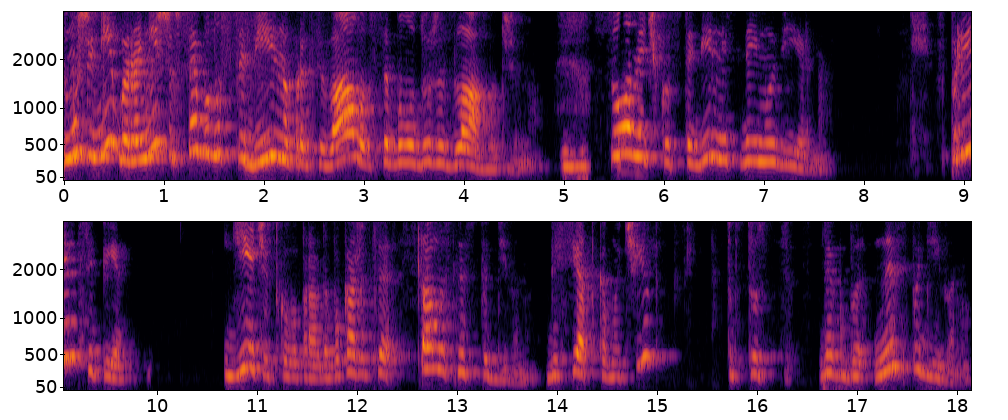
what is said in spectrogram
Тому що ніби раніше все було стабільно, працювало, все було дуже злагоджено. Сонечко, стабільність неймовірна. В принципі, є часткова правда, бо кажуть, це сталося несподівано. Десятка мочів, тобто, якби несподівано.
